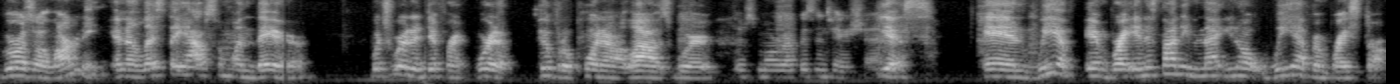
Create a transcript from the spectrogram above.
girls are learning. And unless they have someone there, which we're at a different, we're at a pivotal point in our lives where there's more representation. yes, and we have embraced, and it's not even that, you know, we have embraced our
